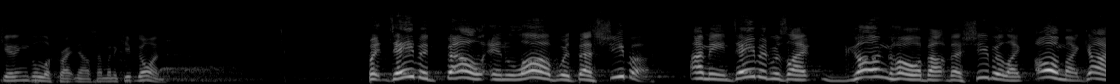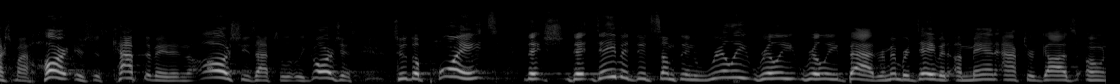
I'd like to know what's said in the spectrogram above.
getting the look right now, so I'm going to keep going. But David fell in love with Bathsheba. I mean, David was like gung ho about Bathsheba, like, oh my gosh, my heart is just captivated, and oh, she's absolutely gorgeous. To the point that, sh- that David did something really, really, really bad. Remember, David, a man after God's own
